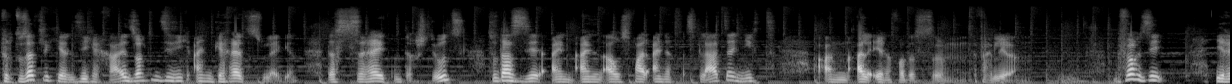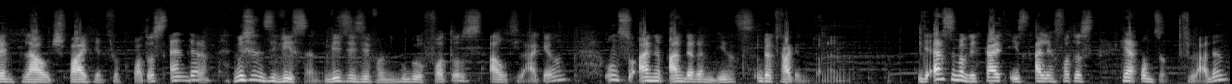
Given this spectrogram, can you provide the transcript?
Für zusätzliche Sicherheit sollten Sie sich ein Gerät zulegen, das Gerät unterstützt, sodass Sie ein, einen Ausfall einer Festplatte nicht an alle Ihre Fotos ähm, verlieren. Bevor Sie Ihren Cloud-Speicher für Fotos ändern, müssen Sie wissen, wie Sie sie von Google Fotos auslagern und zu einem anderen Dienst übertragen können. Die erste Möglichkeit ist, alle Fotos herunterzuladen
